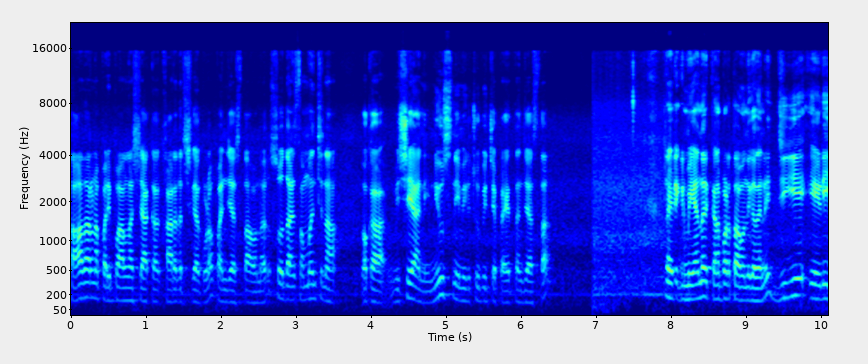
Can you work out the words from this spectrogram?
సాధారణ పరిపాలనా శాఖ కార్యదర్శిగా కూడా పనిచేస్తూ ఉన్నారు. సో దానికి సంబంధించిన ఒక విషయాన్ని న్యూస్ని మీకు చూపించే ప్రయత్నం చేస్తా. రైట్ ఇక్కడ మీ అందరికి కనపడతా ఉంది కదండి. జిఏఏడి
